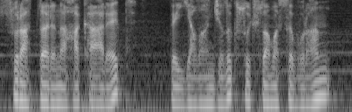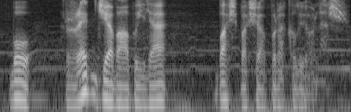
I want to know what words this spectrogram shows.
suratlarına hakaret ve yalancılık suçlaması vuran bu red cevabıyla baş başa bırakılıyorlar.''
